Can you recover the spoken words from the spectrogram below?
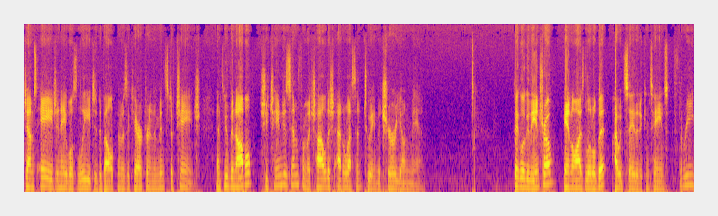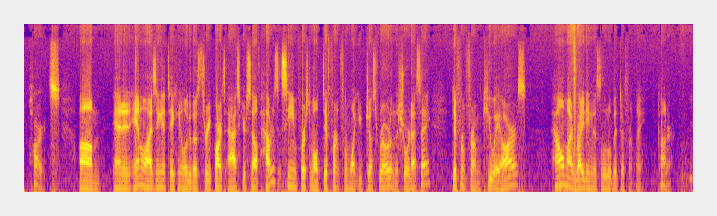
Jem's age enables Lee to develop him as a character in the midst of change. And through the novel, she changes him from a childish adolescent to a mature young man. Take a look at the intro, analyze a little bit. I would say that it contains three parts. Um, and in analyzing it, taking a look at those three parts, ask yourself, how does it seem, first of all, different from what you just wrote in the short essay? Different from QARs? How am I writing this a little bit differently? Connor. You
